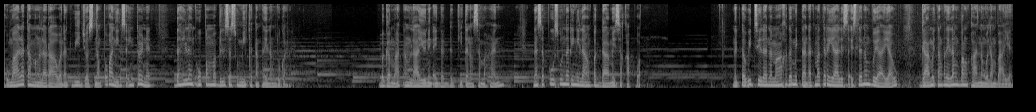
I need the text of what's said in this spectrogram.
kumalat ang mga larawan at videos ng Pucanil sa internet dahilan upang mabilis na sumikat ang kanilang lugar. Bagamat ang layunin ay dagdag kita ng samahan, nasa puso na rin nila ang pagdamay sa kapwa. Nagtawid sila ng mga kagamitan at materyales sa isla ng Buyayaw gamit ang kanilang bangka ng walang bayad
